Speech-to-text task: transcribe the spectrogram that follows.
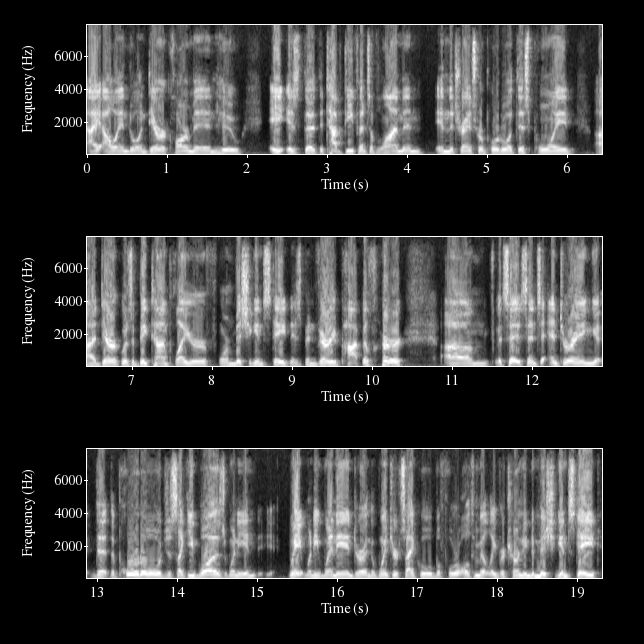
I, will end on Derrick Harmon, who is the, the top defensive lineman in the transfer portal at this point. Uh, Derrick was a big time player for Michigan State and has been very popular. Um, since entering the, the portal, just like he was when he wait when he went in during the winter cycle before ultimately returning to Michigan State.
